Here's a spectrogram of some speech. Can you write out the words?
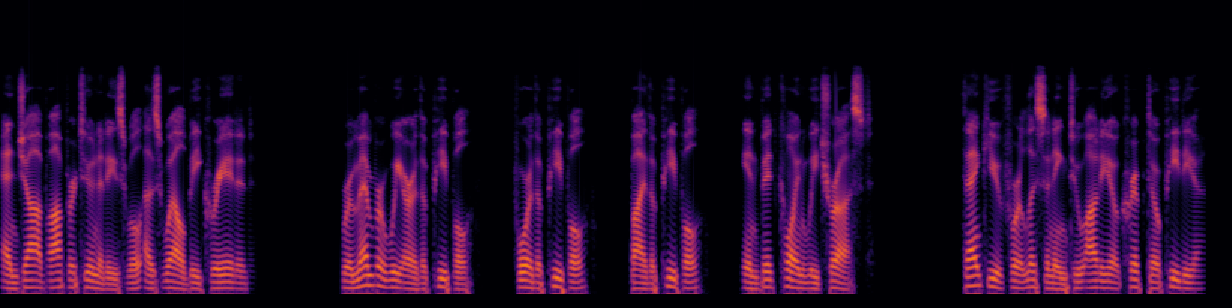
and job opportunities will as well be created. Remember we are the people, for the people, by the people, in Bitcoin we trust. Thank you for listening to Audio Cryptopedia.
